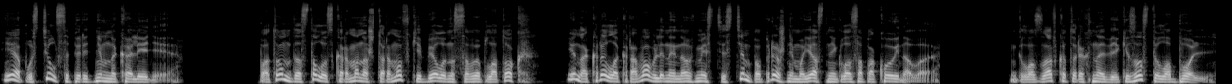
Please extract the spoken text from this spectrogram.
и опустился перед ним на колени. Потом достал из кармана штормовки белый носовой платок и накрыл окровавленный, но вместе с тем по-прежнему ясные глаза покойного. Глаза, в которых навеки застыла боль.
